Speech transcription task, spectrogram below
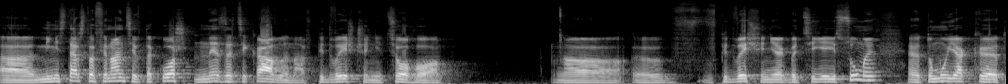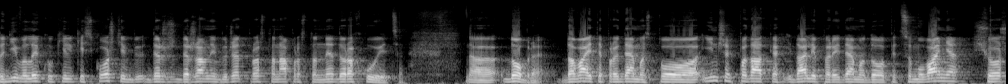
Е, Міністерство фінансів також не зацікавлено в підвищенні цього. е, В підвищенні якби, цієї суми, тому як тоді велику кількість коштів держ- державний бюджет просто-напросто не дорахується. Е, Добре, давайте пройдемось по інших податках і далі перейдемо до підсумування, що ж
